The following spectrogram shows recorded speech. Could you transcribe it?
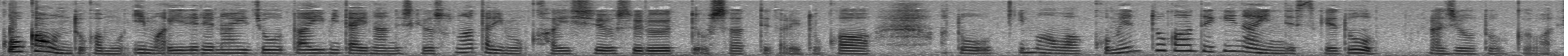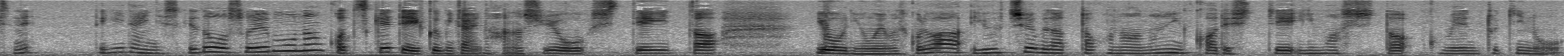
効果音とかも今入れれない状態みたいなんですけどその辺りも回収するっておっしゃってたりとかあと今はコメントができないんですけどラジオトークはですね。できないんですけどそれもなんかつけていくみたいな話をしていたように思います。これは YouTube だったかな？何かでしていました。コメント機能。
